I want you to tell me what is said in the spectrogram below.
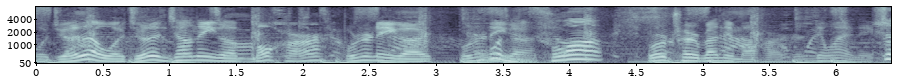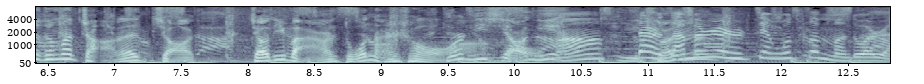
我觉得，我觉得你像那个毛孩儿，不是那个，不是那你个，说不是炊事班那毛孩儿，是另外那个。这他妈长在脚脚底板上多难受啊！不是你想你，啊你！但是咱们认识见过这么多人，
